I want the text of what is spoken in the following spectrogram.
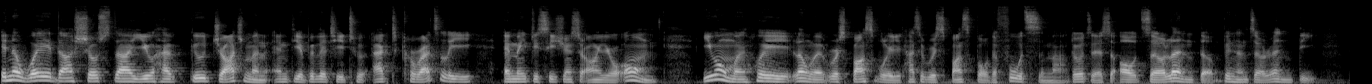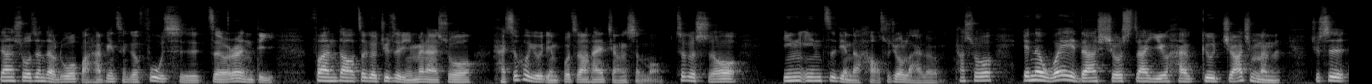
in a way that shows that you have good judgment and the ability to act correctly and make decisions on your own. 因为我们会认为 responsibly 它是 responsible 的副词嘛，都指的是哦责任的变成责任的。但说真的，如果把它变成一个副词责任的。放到这个句子里面来说，还是会有点不知道他在讲什么。这个时候， 英英字典的好处就来了。他说，In a way that shows that you have good judgment，就是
